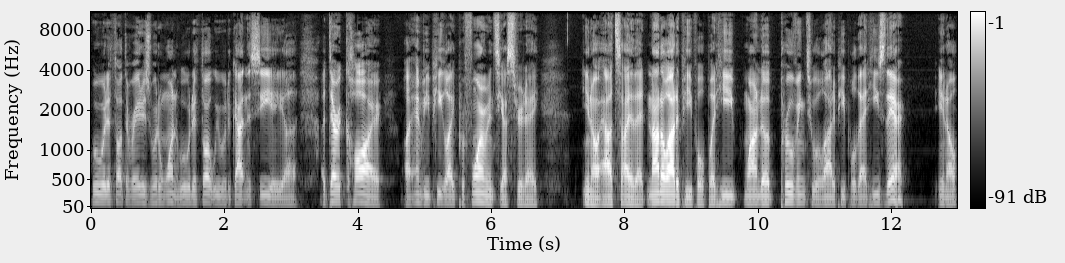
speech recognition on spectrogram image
Who would have thought the Raiders would have won? Who would have thought we would have gotten to see a uh, a Derek Carr uh, MVP like performance yesterday? You know, outside of that, not a lot of people, but he wound up proving to a lot of people that he's there. You know,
